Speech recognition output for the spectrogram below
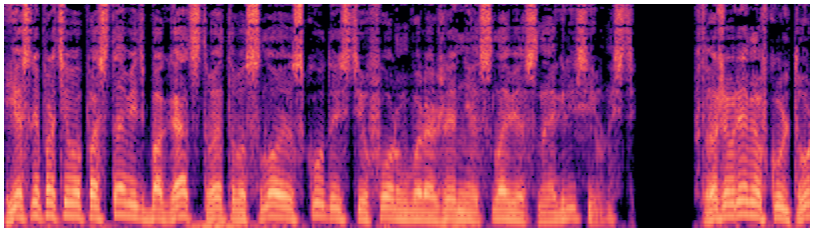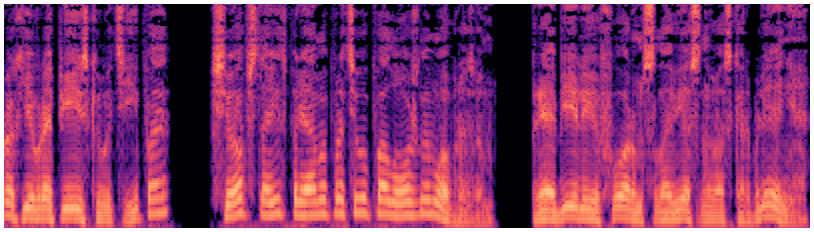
если противопоставить богатство этого слоя скудости форм выражения словесной агрессивности. В то же время в культурах европейского типа все обстоит прямо противоположным образом. При обилии форм словесного оскорбления,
